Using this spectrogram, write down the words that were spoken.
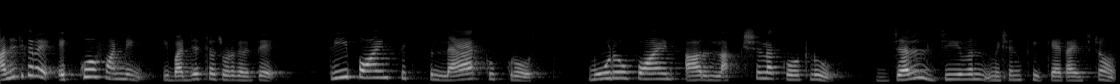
అన్నిటికన్నా ఎక్కువ ఫండింగ్ ఈ బడ్జెట్లో చూడగలిగితే three point six lakh crores మూడు పాయింట్ ఆరు లక్షల కోట్లు జల్ జీవన్ మిషన్కి కేటాయించడం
